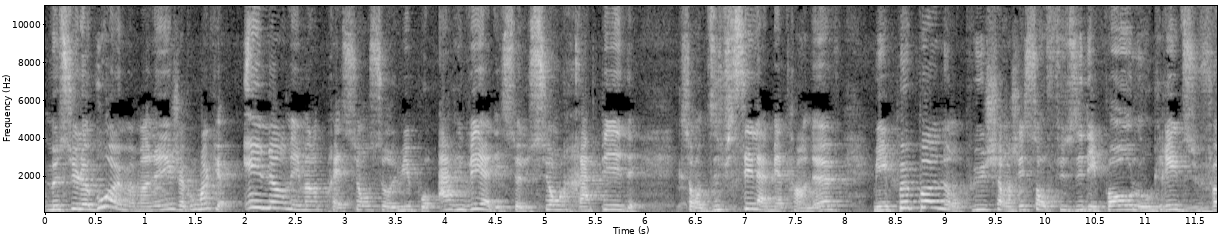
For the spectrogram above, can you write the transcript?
M. Legault, à un moment donné, je comprends qu'il y a énormément de pression sur lui pour arriver à des solutions rapides qui sont difficiles à mettre en œuvre, mais il peut pas non plus changer son fusil d'épaule au gré du vent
